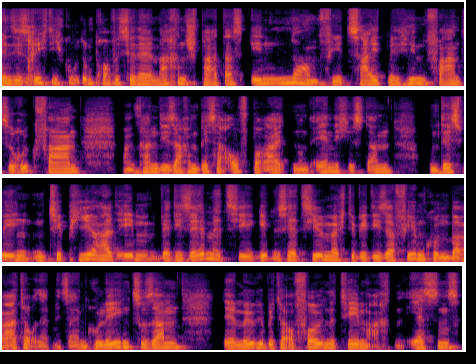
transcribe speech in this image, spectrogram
wenn Sie es richtig gut und professionell machen, spart das enorm viel Zeit mit hinfahren, zurückfahren. Man kann die Sachen besser aufbereiten und ähnliches dann. Und deswegen ein Tipp hier halt eben, wer dieselben Ergebnisse erzielen möchte wie dieser Firmenkundenberater oder mit seinem Kollegen zusammen, der möge bitte auf folgende Themen achten. Erstens,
